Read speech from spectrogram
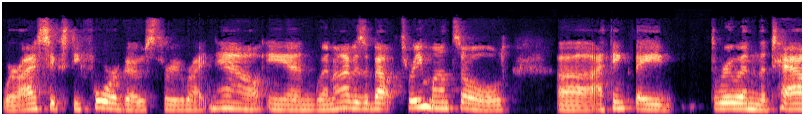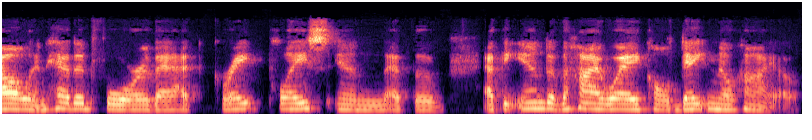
where I 64 goes through right now. And when I was about three months old, uh, I think they threw in the towel and headed for that great place in at the at the end of the highway called Dayton, Ohio.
